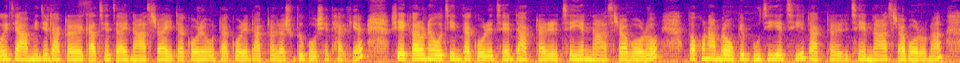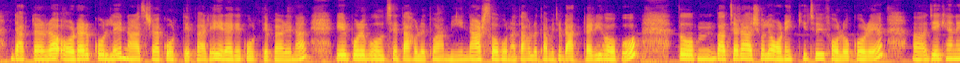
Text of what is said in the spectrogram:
ওই যে আমি যে ডাক্তারের কাছে যাই, নার্সরা এটা করে, ওটা করে, ডাক্তাররা শুধু বসে থাকে। সেই কারণে ও চিন্তা করেছে, ডাক্তারের চেয়ে নার্সরা বড়। তখন আমরা ওকে বুঝিয়েছি, ডাক্তারের চেয়ে নার্সরা বড় না। ডাক্তাররা অর্ডার করলে নার্সরা করতে পারে, এর আগে করতে পারে না। এরপরে বলছে, তাহলে তো আমি নার্স হব না, তাহলে তো আমি তো ডাক্তারই হব। তো বাচ্চারা আসলে অনেক কিছুই ফলো করে। যেখানে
